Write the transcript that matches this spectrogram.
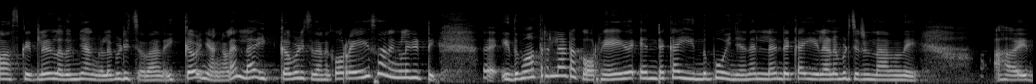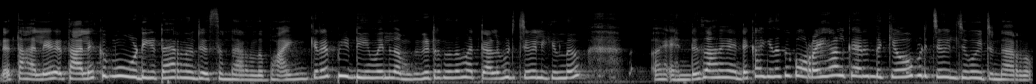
ബാസ്ക്കറ്റിലുള്ളതും ഞങ്ങൾ പിടിച്ചതാണ്. ഇക്ക ഞങ്ങളല്ല ഇക്ക പിടിച്ചതാണ്. കുറേ സാധനങ്ങൾ കിട്ടി. ഇത് മാത്രമല്ല കേട്ടോ. കുറേ എന്റെ കയ്യിൽ നിന്ന് പോയി. ഞാനെല്ലാം എന്റെ കയ്യിലാണ് പിടിച്ചിട്ടുണ്ടായിരുന്നതേ. ആ, എന്റെ തല തലയൊക്കെ മൂടിയിട്ടായിരുന്നു ഡ്രസ്സ് ഉണ്ടായിരുന്നത്. ഭയങ്കര പിടിയും വലി നമുക്ക് കിട്ടുന്നത് മറ്റാൾ പിടിച്ച് വലിക്കുന്നു. എന്റെ സാധനം എന്റെ കയ്യിൽ നിന്നൊക്കെ കുറേ ആൾക്കാർ എന്തൊക്കെയോ പിടിച്ച് വലിച്ച് പോയിട്ടുണ്ടായിരുന്നു.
